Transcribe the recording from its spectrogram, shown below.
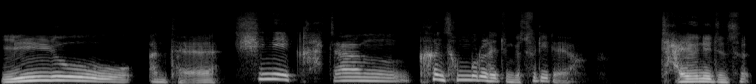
인류한테 신이 가장 큰 선물을 해준 게 술이래요. 자연이 준 술,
